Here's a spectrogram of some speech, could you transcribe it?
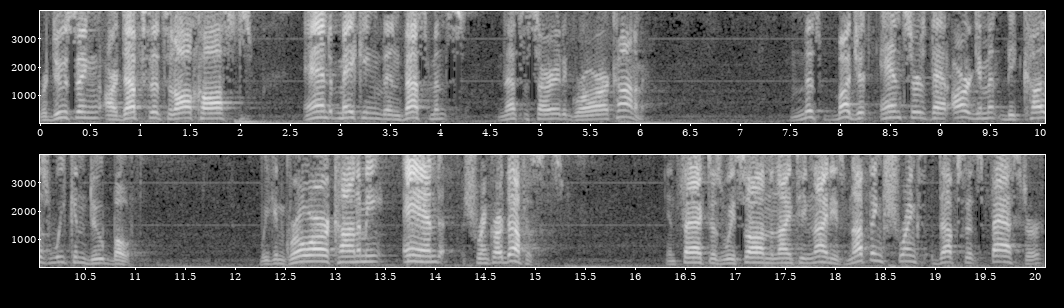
reducing our deficits at all costs and making the investments necessary to grow our economy. And this budget answers that argument because we can do both. We can grow our economy and shrink our deficits. In fact, as we saw in the 1990s, nothing shrinks deficits faster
